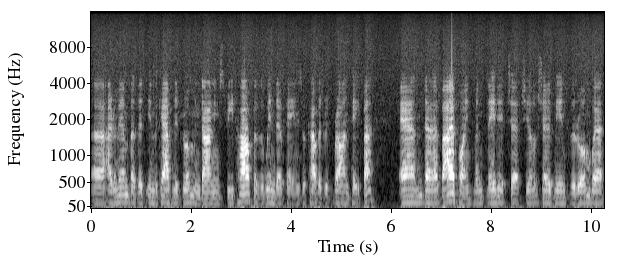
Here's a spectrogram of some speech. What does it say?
Uh, I remember that in the cabinet room in Downing Street, half of the window panes were covered with brown paper, and uh, by appointment, Lady Churchill showed me into the room where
